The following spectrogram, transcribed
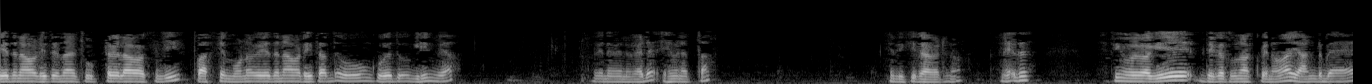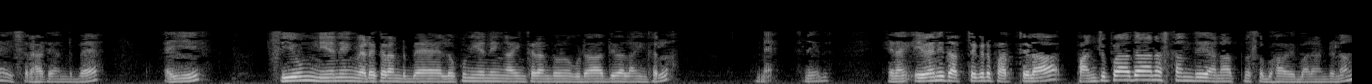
වේදනාවට හිත දාන චුට්ට වෙලාවක් ඉඳි පස්සේ මොන වේදනාවට හිතද්ද ඕම් කොහෙද ගිහින් මෙයා වෙන වෙන වැඩ. එහෙම නැත්තම් ඉදි කියලා වැටෙනවා. නේද? ඉතින් ওই වගේ දෙක තුනක් වෙනවා. යන්න බෑ ඉස්සරහට යන්න බෑ. ඇයි ඒ? සියුම් නියමෙන් වැඩ කරන්න බෑ. ලොකු නියමෙන් අයින් කරන්න ඕන ගොඩාක් දේවල් අයින් කරලා නැහැ නේද? එහෙනම් එවැනි தත්වයකටපත් වෙලා පංච උපාදානස්කන්ධයේ අනාත්ම ස්වභාවය බලන්න නම්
